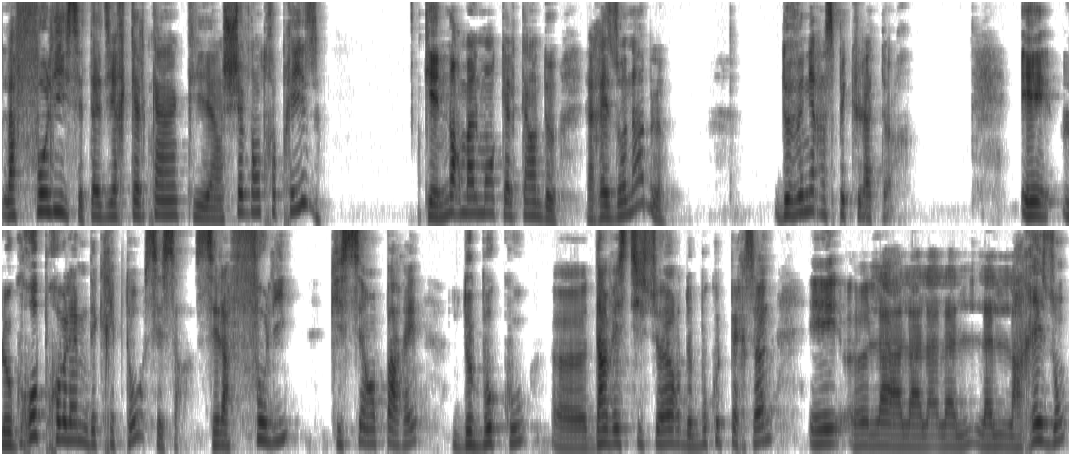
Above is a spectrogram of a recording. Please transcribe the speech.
la folie, c'est-à-dire quelqu'un qui est un chef d'entreprise, qui est normalement quelqu'un de raisonnable, devenir un spéculateur. Et le gros problème des cryptos, c'est ça, c'est la folie qui s'est emparée de beaucoup d'investisseurs, de beaucoup de personnes, et la, la, raison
